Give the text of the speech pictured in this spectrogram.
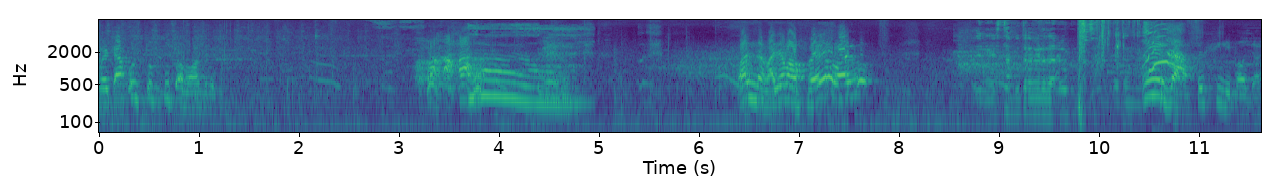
me cago en tu puta madre. Anda, me ha llamado feo o algo. Esta puta mierda tengo. Mierda, soy gilipollas.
